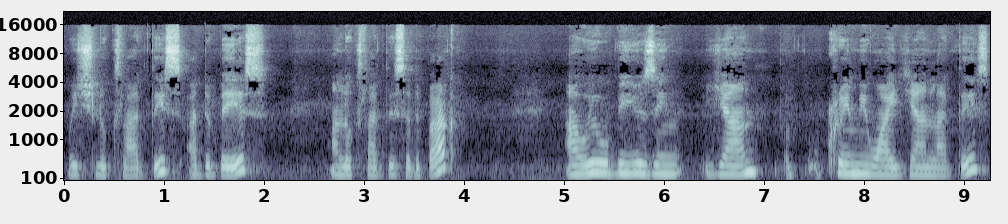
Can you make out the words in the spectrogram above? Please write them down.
which looks like this at the base and looks like this at the back. And we will be using yarn creamy white yarn like this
